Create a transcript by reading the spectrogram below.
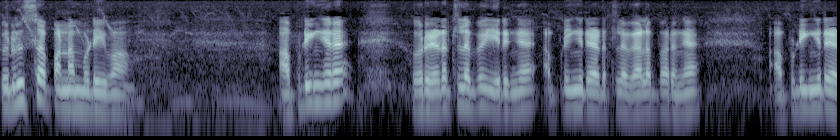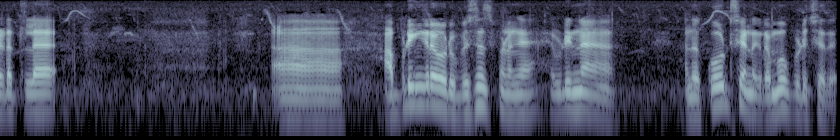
பெருசாக பண்ண முடியுமா? அப்படிங்கிற ஒரு இடத்துல போய் இருங்க. அப்படிங்கிற இடத்துல வேலை பாருங்கள் அப்படிங்கிற இடத்துல அப்படிங்கிற ஒரு பிஸ்னஸ் பண்ணுங்கள் எப்படின்னா அந்த கோட்ஸ் எனக்கு ரொம்ப பிடிச்சது.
